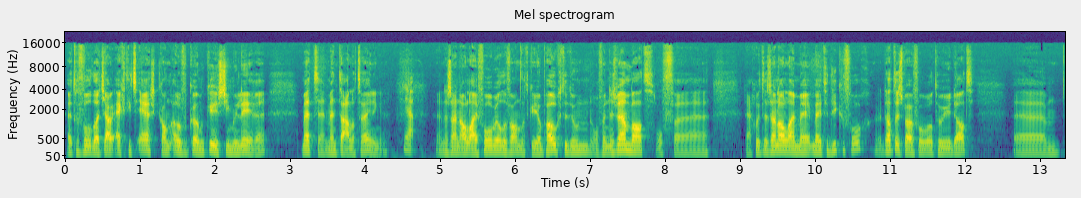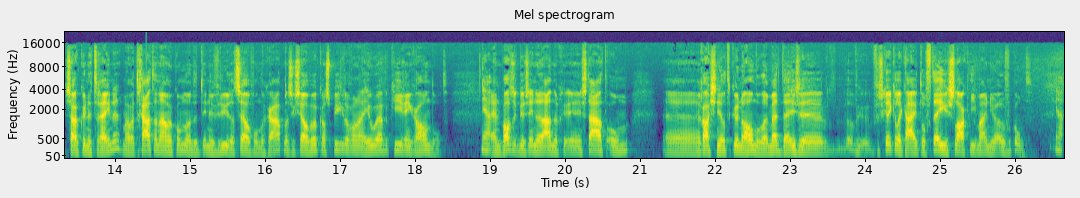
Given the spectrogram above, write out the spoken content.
het gevoel dat jou echt iets ergs kan overkomen, kun je stimuleren met mentale trainingen. Ja. En er zijn allerlei voorbeelden van. Dat kun je op hoogte doen of in een zwembad. Of, nou goed, er zijn allerlei me- methodieken voor. Dat is bijvoorbeeld hoe je dat ehm, zou kunnen trainen. Maar het gaat er namelijk om dat het individu dat zelf ondergaat. Maar als ik zelf ook kan spiegelen van hey, hoe heb ik hierin gehandeld? Ja. En was ik dus inderdaad nog in staat om eh, rationeel te kunnen handelen met deze verschrikkelijkheid of tegenslag die mij nu overkomt. Ja,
